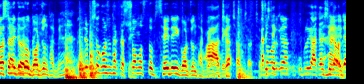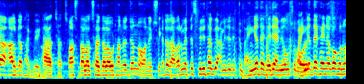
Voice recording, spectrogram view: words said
পিছনে কিন্তু গর্জন থাকবে হ্যাঁ। এটার পিছনে গর্জন থাকতেছে? সমস্ত সেটেই গর্জন থাকবে আচ্ছা আচ্ছা আচ্ছা আচ্ছা। কারিশটা কি উপরে কি আকাশ হ্যাঁ, এটা আলগা থাকবে এটা। আচ্ছা আচ্ছা পাঁচ তালা ছয় তালা ওঠানোর জন্য অনেক এটা রাবার ম্যাট্রেস ফ্রি থাকবে আমি যদি একটু ভাঙ্গা দেখাই দিই আমি অবশ্য ভাঙ্গা দেখাই না কখনো।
